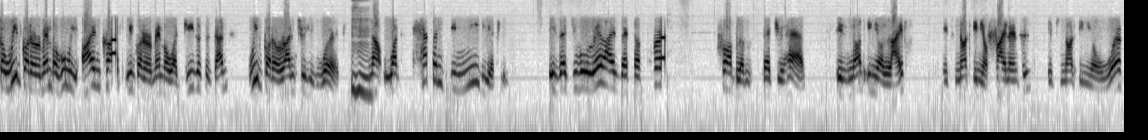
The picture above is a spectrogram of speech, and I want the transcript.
So we've got to remember who we are in Christ. We've got to remember what Jesus has done. We've got to run to his word. Mm-hmm. Now, what happens immediately is that you will realize that the first problem that you have is not in your life, it's not in your finances, it's not in your work,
